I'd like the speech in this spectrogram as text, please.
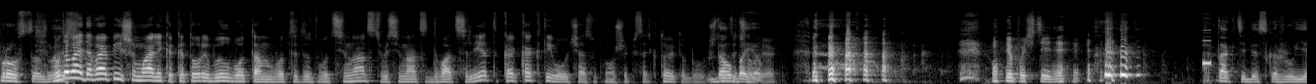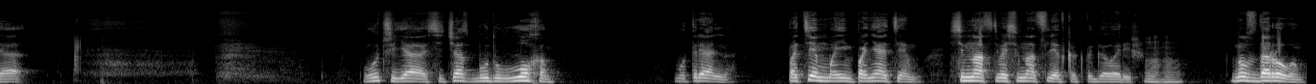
просто, знаешь... Ну давай, давай опишем Алика, который был вот там вот этот вот 17, 18, 20 лет. Как, как ты его сейчас вот можешь описать? Кто это был? Что Долбоёб. это человек? Мое почтение. Так тебе скажу, я... Лучше я сейчас буду лохом. Вот реально. По тем моим понятиям. 17-18 лет, как ты говоришь. Но здоровым.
